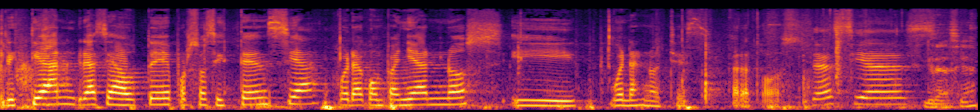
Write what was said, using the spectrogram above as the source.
Cristian, gracias a ustedes por su asistencia, por acompañarnos y buenas noches para todos. Gracias. Gracias.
